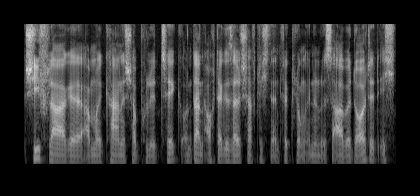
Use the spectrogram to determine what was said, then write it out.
Schieflage amerikanischer Politik und dann auch der gesellschaftlichen Entwicklung in den USA bedeutet. Ich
